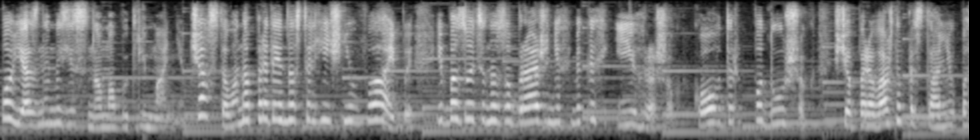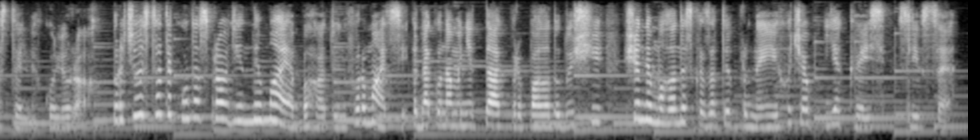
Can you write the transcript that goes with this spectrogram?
пов'язаними зі сном або дріманням. Часто вона передає ностальгічні вайби і базується на зображеннях м'яких іграшок, ковдр, подушок, що переважно представлені у пастельних кольорах. Про цю естетику насправді немає багато інформації, однак вона мені так припала до душі, що не могла не сказати про неї хоча б якесь слівце.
